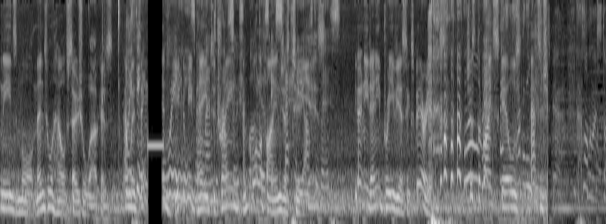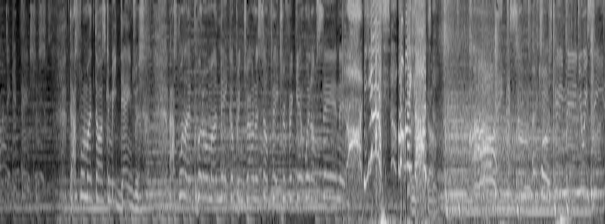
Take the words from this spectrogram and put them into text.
Needs more mental health social workers. And I with think really you can be paid to train and workers, qualify in just two years. this. You don't need any previous experience, just the right skills, attitude. That's when my thoughts can be dangerous. That's when I put on my makeup and drown in self-hatred, forget what I'm saying. And yes! Oh my god! go. Oh! Some Okay. folks came in, you ain't seen it.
